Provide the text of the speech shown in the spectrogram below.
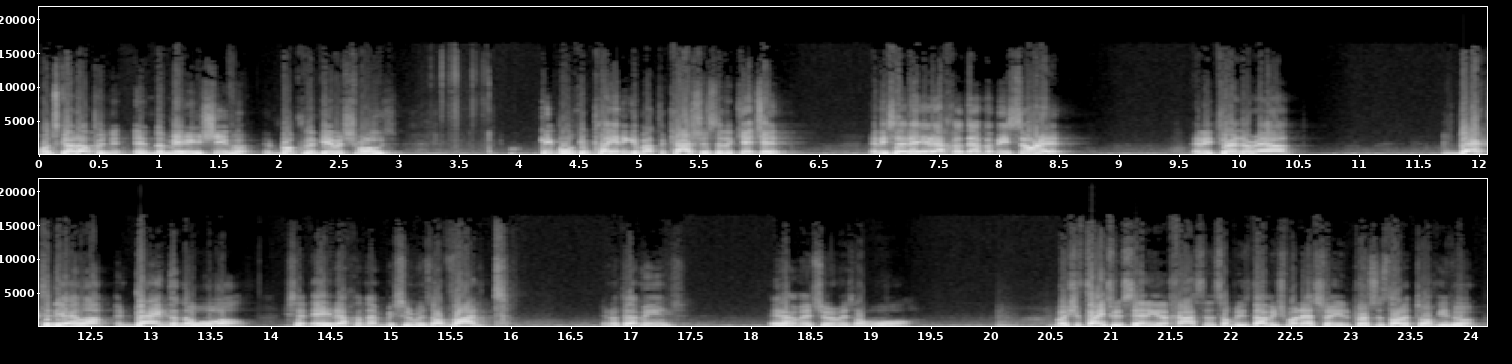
once got up in, in the Mir Yeshiva in Brooklyn gave a shmooze. People were complaining about the kashrus of the kitchen. And he said, Bisurin. And he turned around, back to the Elam, and banged on the wall. He said, Eirech Chodem Bisurin is a vant. You know what that means? Eirech Chodem Bisurin is a wall. Moshe Feinstein was standing at a chassan, and somebody's Davi monesrei, the person started talking to him.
